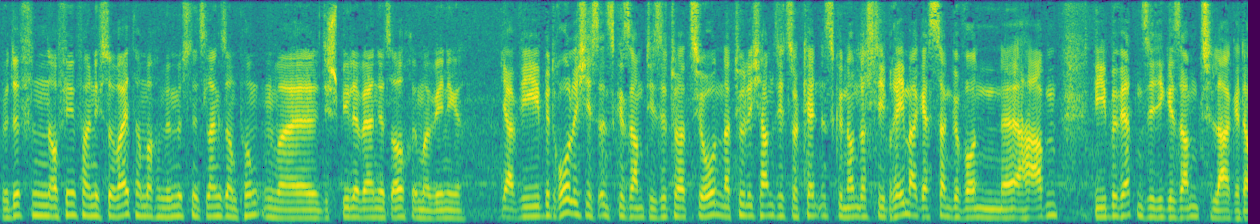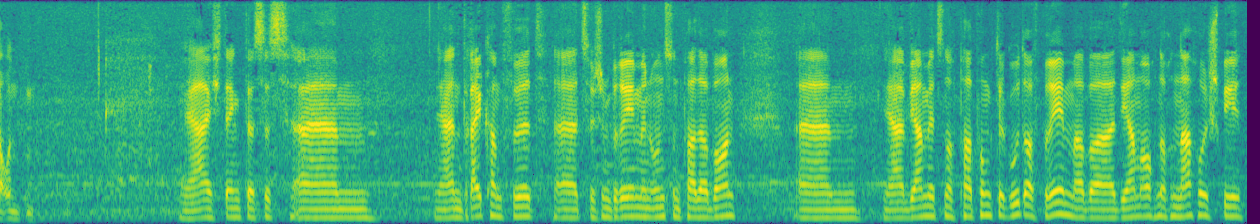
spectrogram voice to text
wir dürfen auf jeden Fall nicht so weitermachen. Wir müssen jetzt langsam punkten, weil die Spiele werden jetzt auch immer weniger. Ja, wie bedrohlich ist insgesamt die Situation? Natürlich haben Sie zur Kenntnis genommen, dass die Bremer gestern gewonnen äh, haben. Wie bewerten Sie die Gesamtlage da unten? Ja, ich denke, dass es ähm, ja, ein Dreikampf wird äh, zwischen Bremen, uns und Paderborn. Ähm, ja, wir haben jetzt noch ein paar Punkte gut auf Bremen, aber die haben auch noch ein Nachholspiel.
